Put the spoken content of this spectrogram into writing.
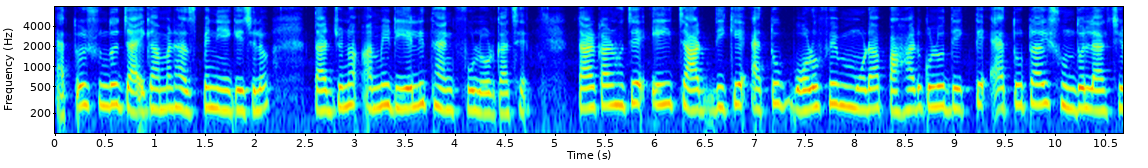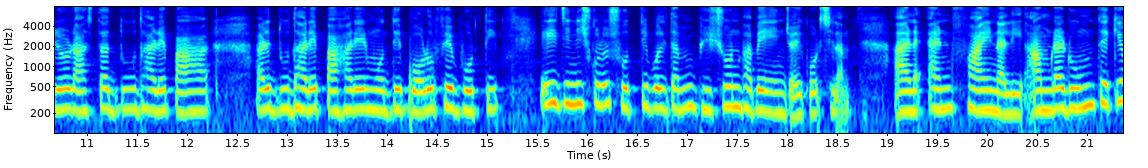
এত সুন্দর জায়গা আমার হাজব্যান্ড নিয়ে গিয়েছিল, তার জন্য আমি রিয়েলি থ্যাঙ্কফুল ওর কাছে। তার কারণ হচ্ছে এই চারদিকে এত বরফে মোড়া পাহাড়গুলো দেখতে এতটাই সুন্দর লাগছিল। রাস্তার দুধারে পাহাড় আর দুধারে পাহাড়ের মধ্যে বরফে ভর্তি। এই জিনিসগুলো সত্যি বলতে আমি ভীষণভাবে এনজয় করছিলাম। আর অ্যান্ড ফাইনালি আমরা রুম থেকে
